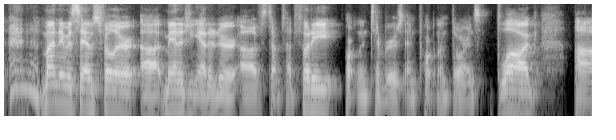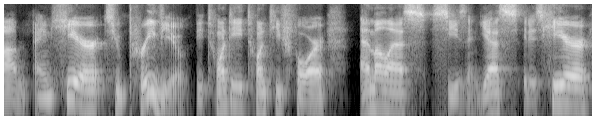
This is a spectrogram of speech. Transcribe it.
My name is Sam Spiller, uh, managing editor of Stumptown Footy, Portland Timbers, and Portland Thorns blog. Um, I'm here to preview the 2024 MLS season. Yes, it is here.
